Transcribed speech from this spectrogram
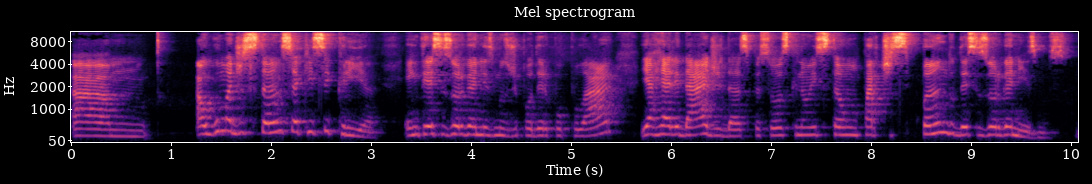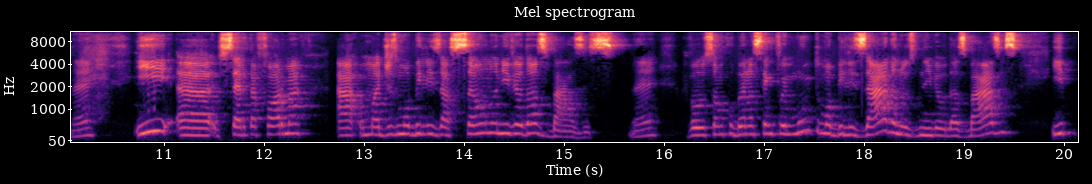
a, alguma distância que se cria entre esses organismos de poder popular e a realidade das pessoas que não estão participando desses organismos, né? E, uh, de certa forma, há uma desmobilização no nível das bases, né? A Revolução Cubana sempre foi muito mobilizada no nível das bases e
